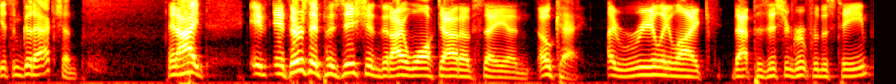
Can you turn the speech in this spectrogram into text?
get some good action. And I if, if there's a position that I walked out of saying, okay, I really like that position group for this team,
